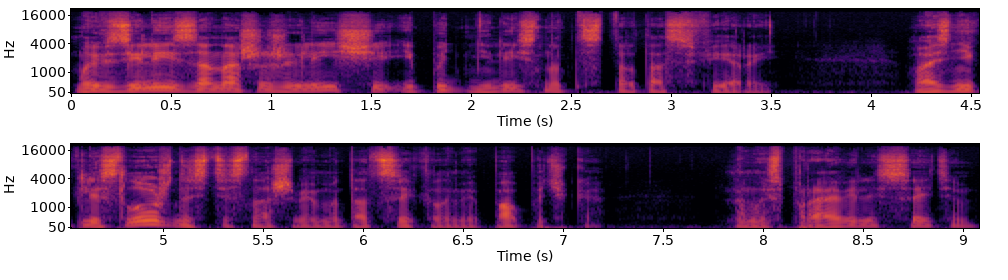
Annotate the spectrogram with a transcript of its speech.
Мы взялись за наше жилище и поднялись над стратосферой. Возникли сложности с нашими мотоциклами, папочка. Но мы справились с этим.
